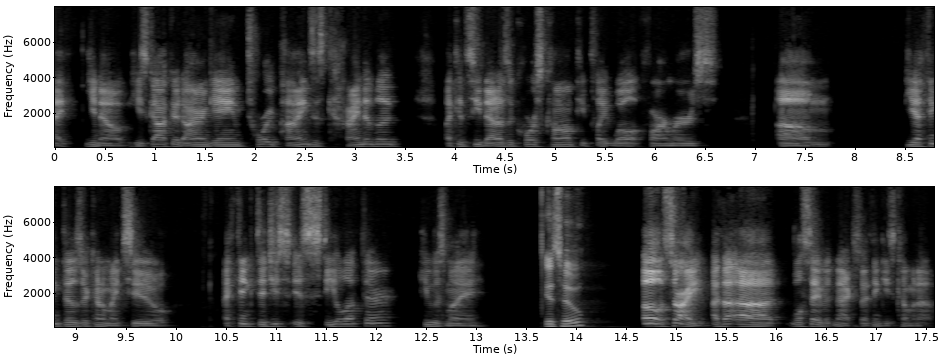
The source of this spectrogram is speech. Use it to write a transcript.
I, you know, he's got good iron game. Torrey Pines is kind of a, I could see that as a course comp. He played well at Farmers. Um, yeah, I think those are kind of my two. I think did you is Steele up there? He was my. Is who? Oh, sorry. I thought uh, we'll save it next. I think he's coming up.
